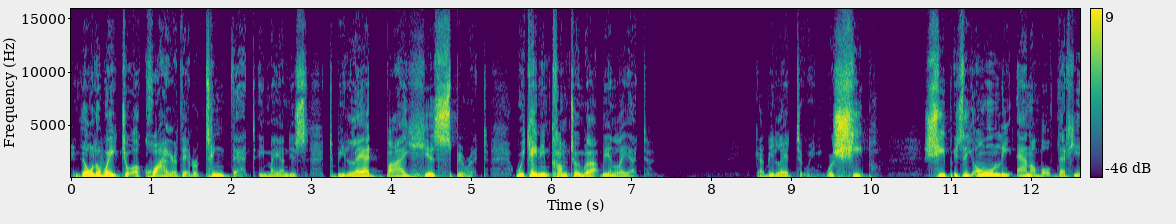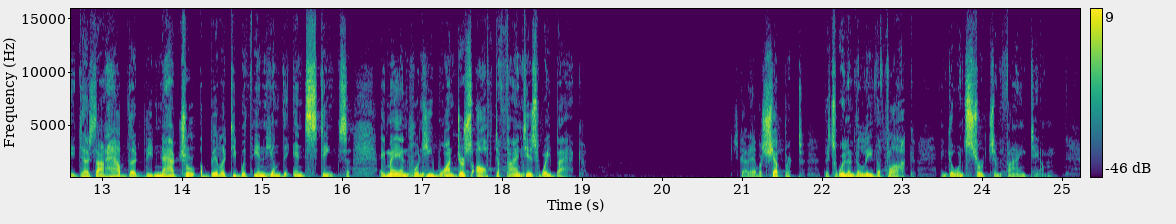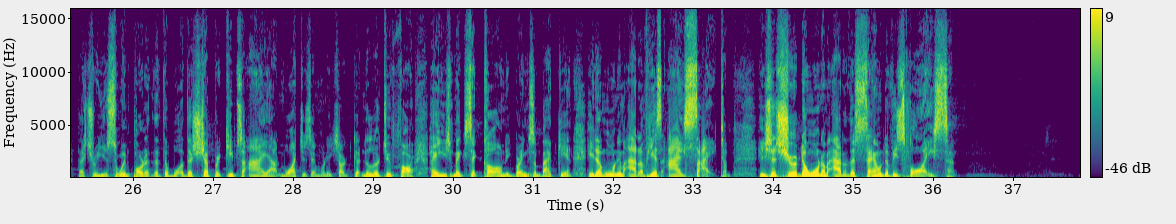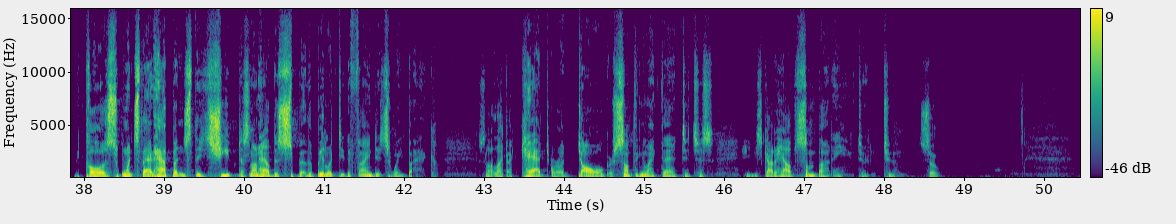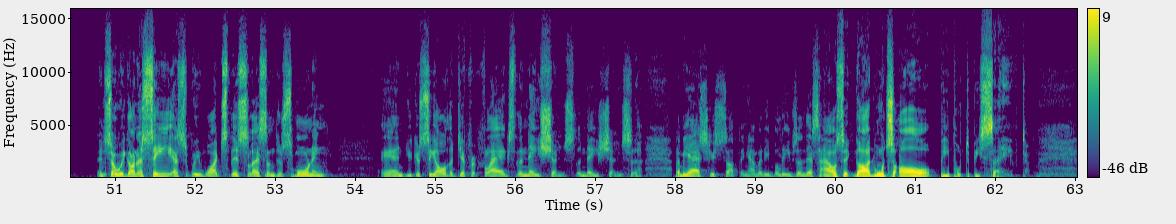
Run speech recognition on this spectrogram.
And the only way to acquire that or attain that, amen, is to be led by His Spirit. We can't even come to Him without being led. Got to be led to Him. We're sheep. Sheep is the only animal that he does not have the, the natural ability within him, the instincts, A man, when he wanders off to find his way back. He's got to have a shepherd that's willing to leave the flock and go and search and find him. That's really so important that the, the shepherd keeps an eye out and watches him. When he starts getting a little too far, hey, he makes that call and he brings him back in. He doesn't want him out of his eyesight. He says, sure don't want him out of the sound of his voice. Because once that happens, the sheep does not have the ability to find its way back. It's not like a cat or a dog or something like that. It just he's got to have somebody to, to so. And so we're going to see as we watch this lesson this morning, and you can see all the different flags, the nations, the nations. Uh, let me ask you something. How many believes in this house that God wants all people to be saved?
